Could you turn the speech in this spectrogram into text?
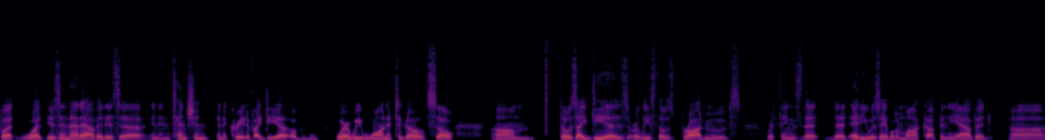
But what is in that Avid is a an intention and a creative idea of where we want it to go. So um, those ideas, or at least those broad moves, were things that that Eddie was able to mock up in the Avid uh,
